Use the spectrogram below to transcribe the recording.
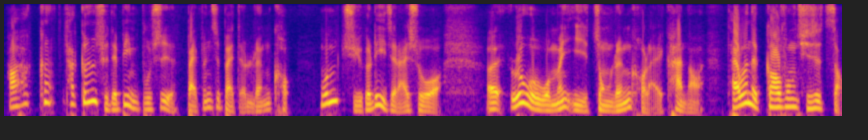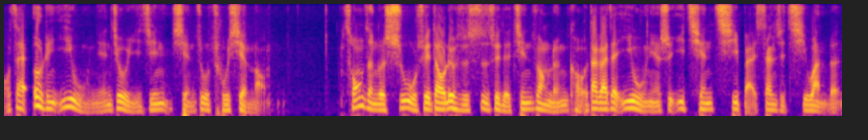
好，它跟它跟随的并不是百分之百的人口。我们举个例子来说，呃，如果我们以总人口来看哦，台湾的高峰其实早在二零一五年就已经显著出现了。从整个十五岁到六十四岁的青壮人口，大概在一五年是一千七百三十七万人，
